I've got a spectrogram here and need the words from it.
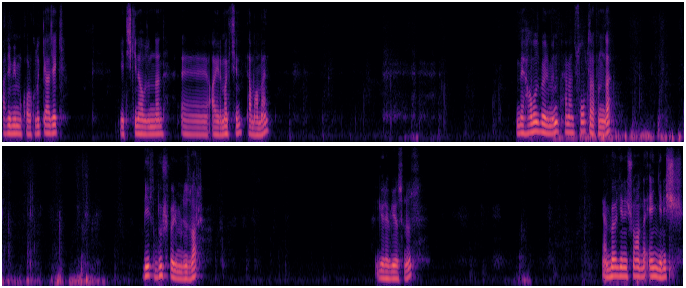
alüminyum korkuluk gelecek. Yetişkin havuzundan eee, ayırmak için tamamen. Ve havuz bölümünün hemen sol tarafında bir duş bölümünüz var. Görebiliyorsunuz. Yani bölgenin şu anda en geniş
